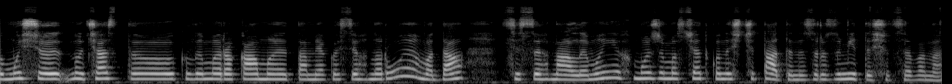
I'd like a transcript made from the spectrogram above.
Тому що ну, часто, коли ми роками там якось ігноруємо да, ці сигнали, ми їх можемо спочатку не считати, не зрозуміти, що це вона.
